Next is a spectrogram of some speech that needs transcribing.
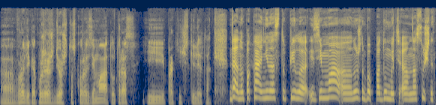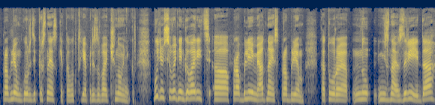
э, вроде как уже ждешь, что скоро зима, а тут раз и практически лето. Да, но пока не наступила зима, э, нужно бы подумать о насущных проблемах в городе Красноярске. Это вот я призываю чиновников. Будем сегодня говорить о проблеме, одна из проблем, которая, ну, не знаю, зреет, да?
